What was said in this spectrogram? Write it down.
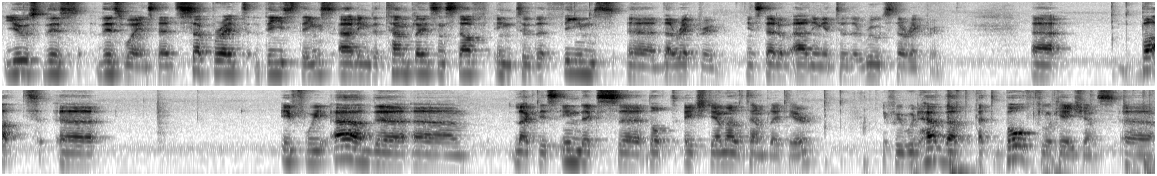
use this this way instead. Separate these things, adding the templates and stuff into the themes uh, directory instead of adding it to the roots directory. Uh, but uh, if we add um, like this index.html uh, template here, if we would have that at both locations, uh,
